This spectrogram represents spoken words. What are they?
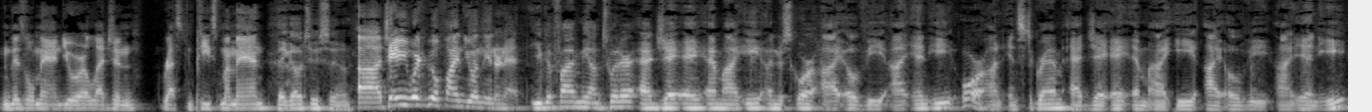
Invisible Man, you were a legend. Rest in peace, my man. They go too soon. Uh, Jamie, where can people find you on the internet? You can find me on Twitter at J A M I E underscore I O V I N E or on Instagram at J A M I E I O V I N E.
